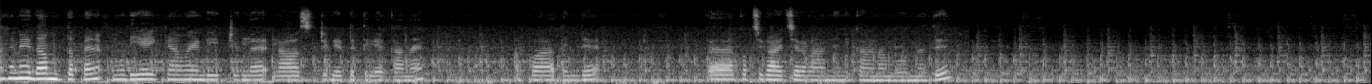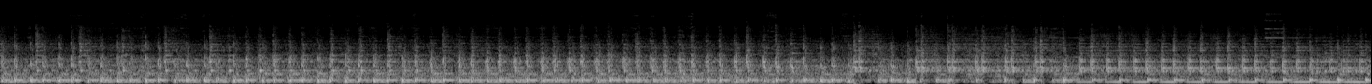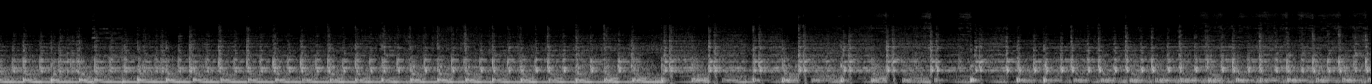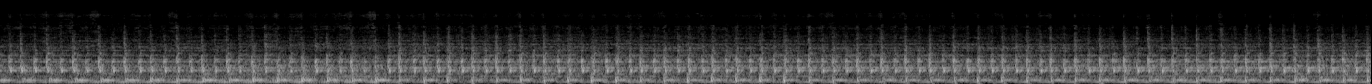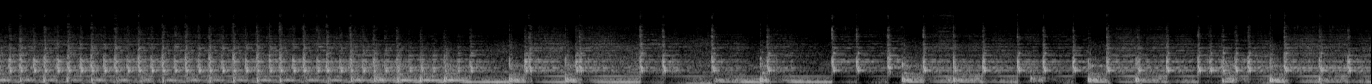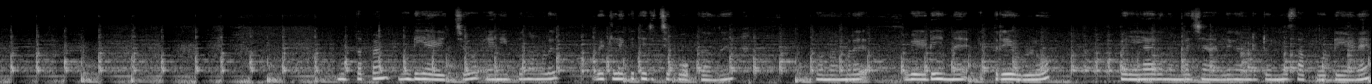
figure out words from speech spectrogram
അങ്ങനെ ഇതാ മുത്തപ്പൻ മുടി അയക്കാൻ വേണ്ടിയിട്ടുള്ള ലാസ്റ്റ് ഘട്ടത്തിലേക്കാണ്. അപ്പോൾ അതിന്റെ കുറച്ച് കാഴ്ചകളാണ് ഇനി കാണാൻ പോകുന്നത്. മുത്തപ്പൻ മുടി അഴിച്ചു. ഇനിയിപ്പോൾ നമ്മൾ വീട്ടിലേക്ക് തിരിച്ച് പോക്കാന്ന് അപ്പോൾ നമ്മൾ വീഡിയോ ഇന്ന് ഇത്രയേ ഉള്ളൂ. അപ്പോൾ എല്ലാവരും നമ്മുടെ ചാനൽ കണ്ടിട്ടൊന്ന് സപ്പോർട്ട് ചെയ്യണേ.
